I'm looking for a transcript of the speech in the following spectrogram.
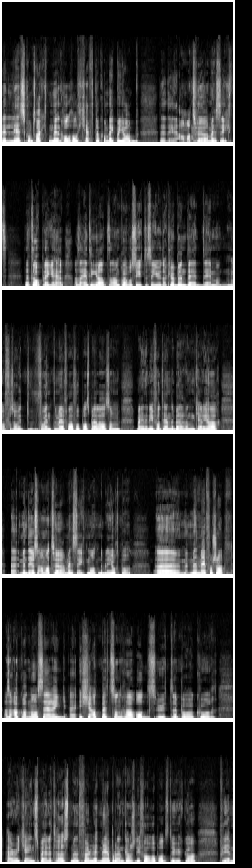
Les kontrakten din! Hold, hold kjeft og kom deg på jobb! Det, det er amatørmessig dette opplegget her. Altså En ting er at han prøver å syte seg ut av klubben. Det, det må for så vidt forvente med fra fotballspillere som mener de fortjener bedre enn hva de har. Eh, men det er jo så amatørmessig måten det blir gjort på. Men, men, vi får se. Altså Akkurat nå ser jeg eh, ikke at Betson har odds ute på hvor Harry Kane spiller til høst, men følg litt med på den. Kanskje de får opp odds til uka. For det er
